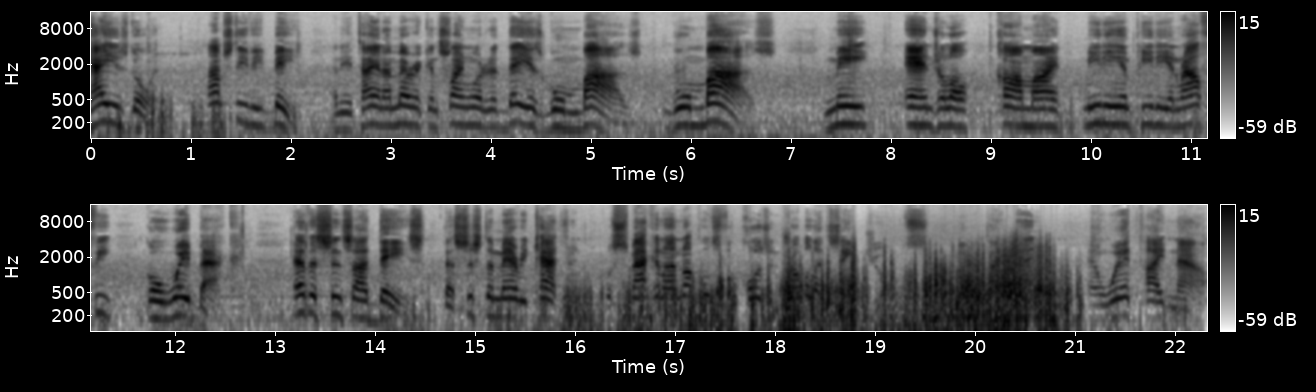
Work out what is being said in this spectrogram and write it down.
how you doing? I'm Stevie B, and the Italian-American slang word of the day is goombas. Goombas. Me, Angelo, Carmine, Meaty and Petey and Ralphie go way back. Ever since our days that Sister Mary Catherine was smacking our knuckles for causing trouble at St. Jude's. We were tight then, and we're tight now.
